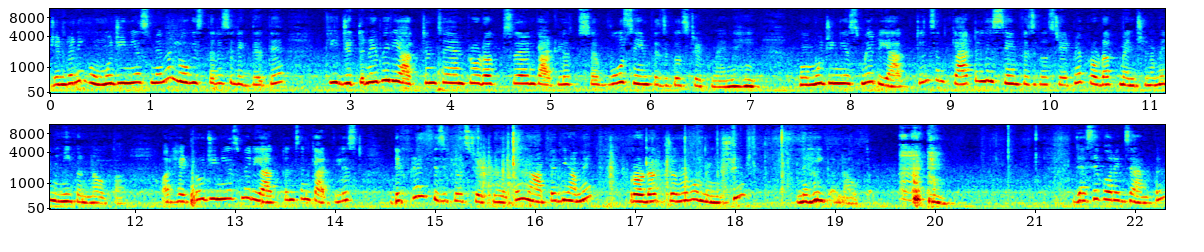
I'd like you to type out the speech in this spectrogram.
जनरली होमोजीनियस में ना लोग इस तरह से लिख देते हैं कि जितने भी रिएक्टेंट्स हैं एंड प्रोडक्ट्स हैं एंड कैटलिस्ट है, वो सेम फ़िज़िकल स्टेट में है, नहीं। होमोजीनियस में reactants and catalyst same physical state में प्रोडक्ट मेंशन हमें नहीं करना होता। और हेट्रोजीनियस में reactants and catalyst different physical state में होते हैं, यहाँ पे भी हमें प्रोडक्ट जो है वो मेंशन नहीं करना होता। जैसे for example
